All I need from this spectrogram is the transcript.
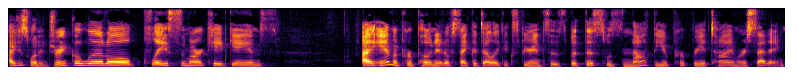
I just want to drink a little, play some arcade games. I am a proponent of psychedelic experiences, but this was not the appropriate time or setting.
